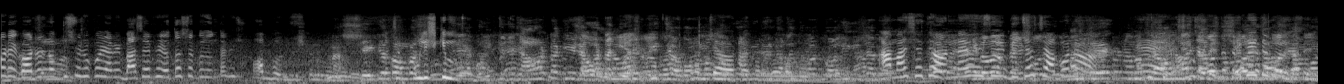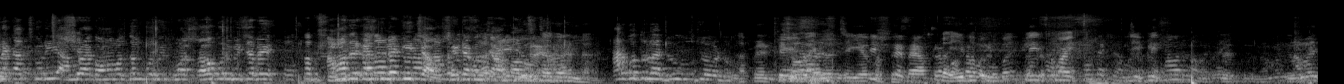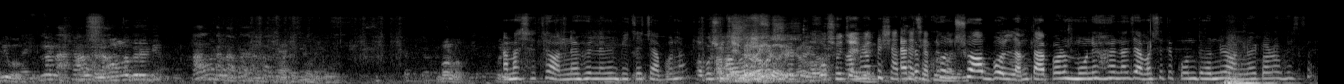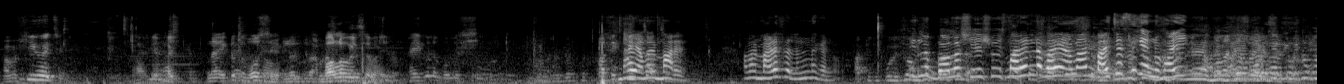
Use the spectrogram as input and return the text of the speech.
করে ঘটনা অব্দি শুরু করে আমি বাসায় ফেরত আসা পর্যন্ত আমি সব বলব না সেইটা তো আমরা কি সাথে অন্যায় হয়েছে আমি বিচার চাবো না। সেটাই তো বললাম মনে কাজ করি আমরা গণমাধ্যম কর্মী তোমার সহকর্মী হিসেবে আমাদের কাছে তুমি কি চাও সেটা এখন চাও আর কত লাগবে নামাই দিব। বন্ধ করে দিই। বলো আমার সাথে অন্যায় হলে আমি বিচার চাবো না? অবশ্যই চাইবেন এতক্ষণ সব বললাম তারপর মনে হয় না যে আমার সাথে কোন ধরনের অন্যায় করা হয়েছে। কি হয়েছে? না একটু তো বলছে। বলা হয়েছে ভাই। ভাই আমার মারেন। আমার মারে ফেলেন না কেন? এগুলো বলা শেষ হয়েছে মারেন না ভাই আমার বাইচাছি কেন ভাই?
